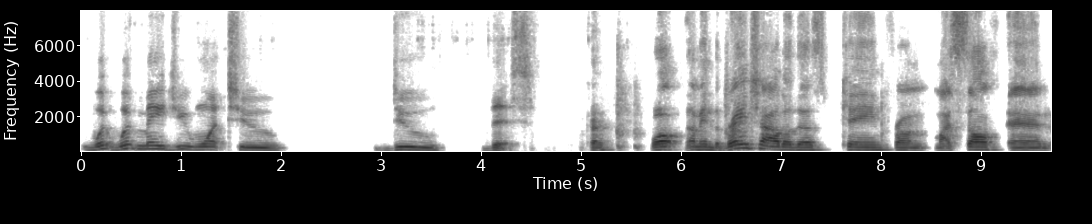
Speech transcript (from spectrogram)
what what made you want to do this? Okay. Well, I mean, the brainchild of this came from myself and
